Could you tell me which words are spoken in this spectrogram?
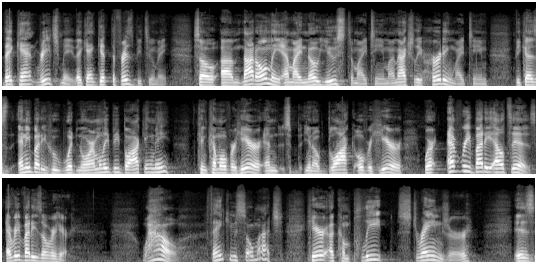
they can't reach me, they can't get the frisbee to me. So, um, not only am I no use to my team, I'm actually hurting my team because anybody who would normally be blocking me can come over here and you know block over here where everybody else is. Everybody's over here. Wow. Thank you so much. Here a complete stranger is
